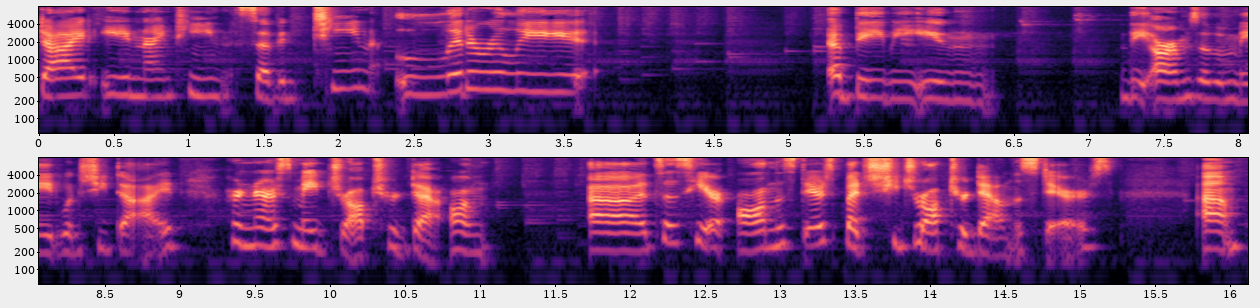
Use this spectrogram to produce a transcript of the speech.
died in 1917, literally a baby in the arms of a maid when she died. Her nursemaid dropped her down. Uh, it says here on the stairs, but she dropped her down the stairs. Um,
